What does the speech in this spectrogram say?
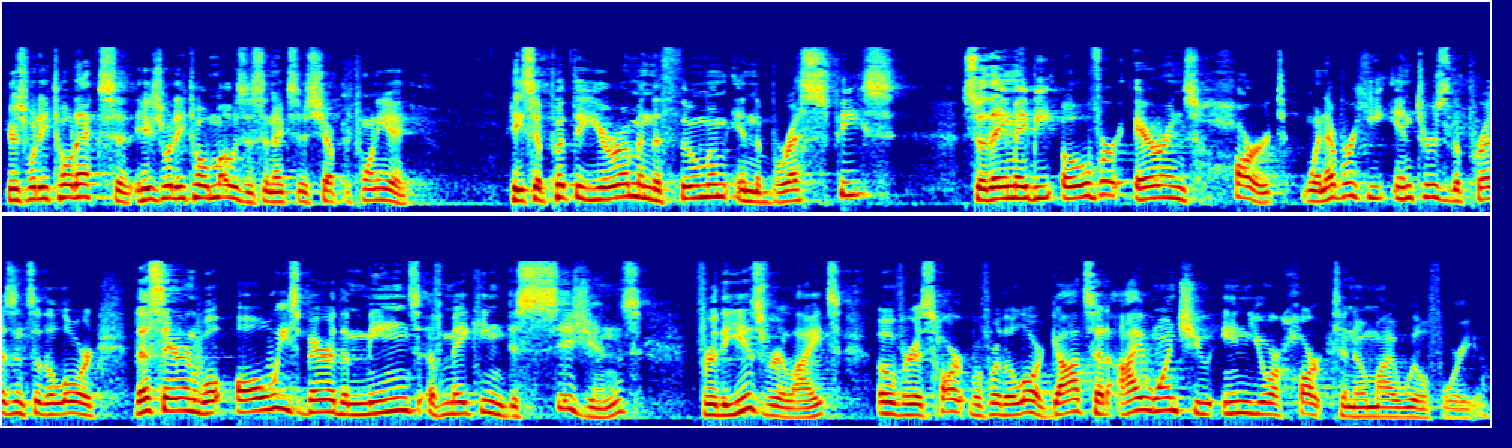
Here's what he told Exodus. Here's what he told Moses in Exodus chapter 28. He said, Put the Urim and the Thummim in the breastpiece so they may be over Aaron's heart whenever he enters the presence of the Lord. Thus, Aaron will always bear the means of making decisions for the Israelites over his heart before the Lord. God said, I want you in your heart to know my will for you.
